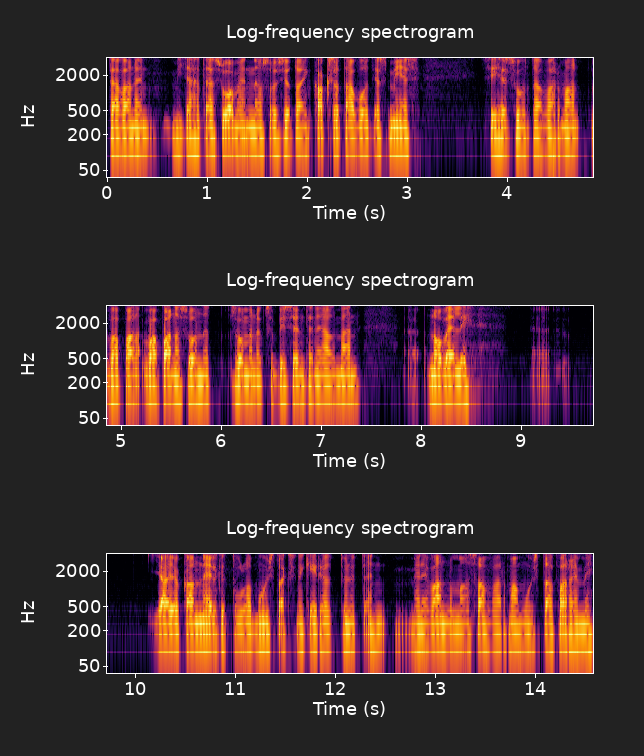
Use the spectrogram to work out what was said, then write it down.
tällainen, mitähän tämä suomennos olisi jotain 200-vuotias mies, siihen suuntaan varmaan vapaana, vapaana suomennoksen Bicentennial Man novelli, ja joka on 40-luvulla muistaakseni kirjoitettu, nyt en mene vannomaan, Sam varmaan muistaa paremmin,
